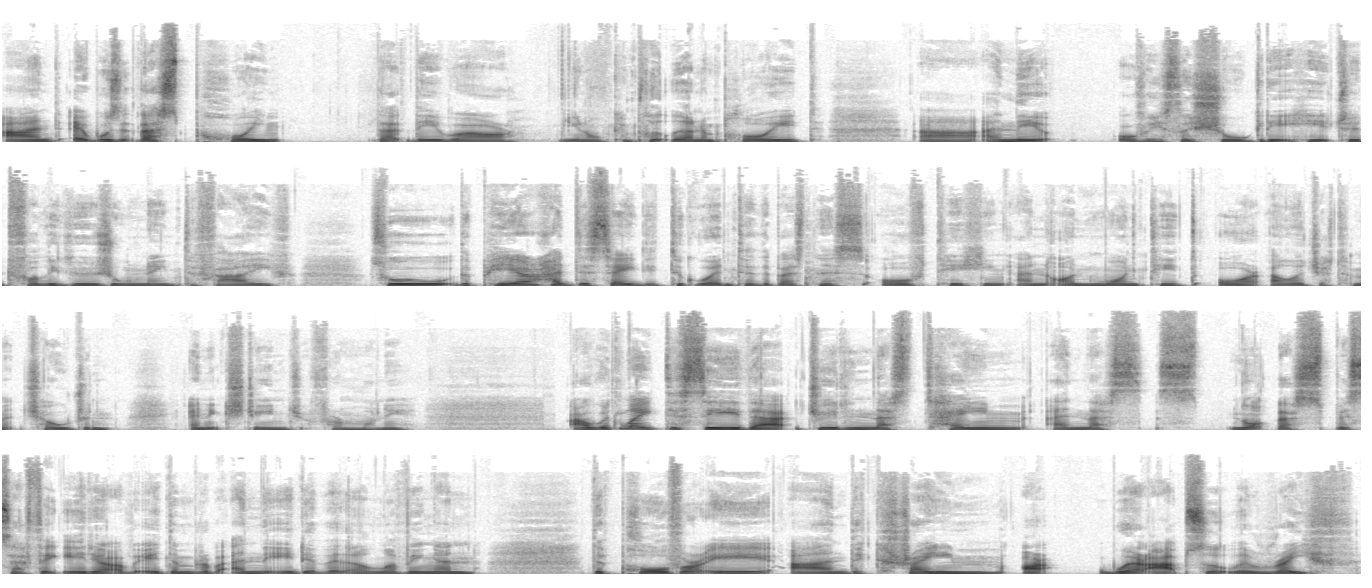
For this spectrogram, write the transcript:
And it was at this point that they were, you know, completely unemployed uh, and they obviously show great hatred for the usual 9 to 5. So the pair had decided to go into the business of taking in unwanted or illegitimate children in exchange for money. I would like to say that during this time in this, not this specific area of Edinburgh, but in the area that they're living in, the poverty and the crime are were absolutely rife.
